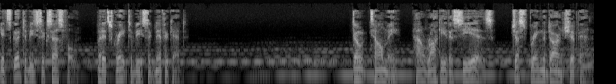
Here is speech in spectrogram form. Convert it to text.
It's good to be successful, but it's great to be significant. Don't tell me, how rocky the sea is, just bring the darn ship in.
